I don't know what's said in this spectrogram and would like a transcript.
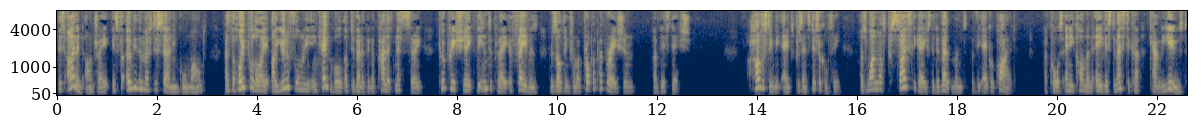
This island entree is for only the most discerning gourmand, as the hoi polloi are uniformly incapable of developing a palate necessary to appreciate the interplay of flavours resulting from a proper preparation of this dish. Harvesting the eggs presents difficulty, as one must precisely gauge the development of the egg required. Of course, any common Avis domestica can be used,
